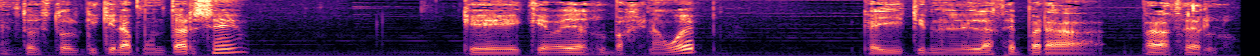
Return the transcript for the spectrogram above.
entonces todo el que quiera apuntarse, que, vaya a su página web, que allí tiene el enlace para, hacerlo.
